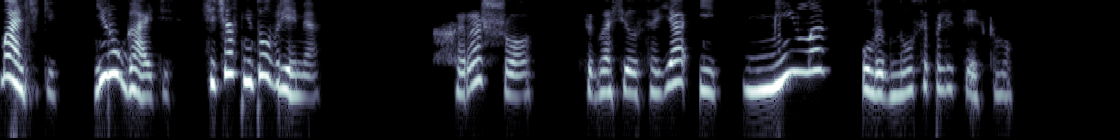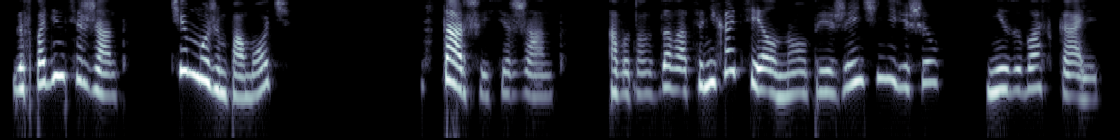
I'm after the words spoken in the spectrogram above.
мальчики, не ругайтесь, сейчас не то время. Хорошо, согласился я и мило улыбнулся полицейскому. Господин сержант, чем можем помочь? Старший сержант. А вот он сдаваться не хотел, но при женщине решил не зубоскалить.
